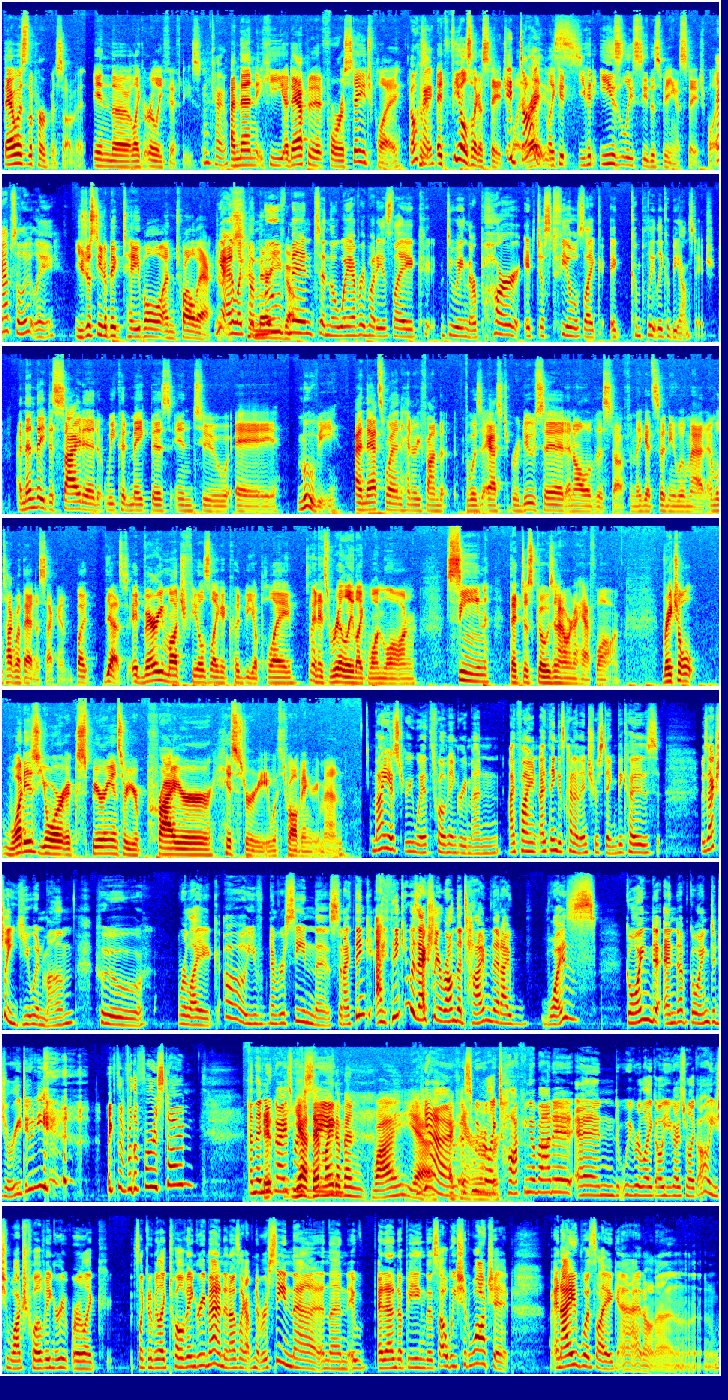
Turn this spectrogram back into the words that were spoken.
That was the purpose of it in the like early 50s. Okay. And then he adapted it for a stage play. Okay. It feels like a stage It play, right? Like it, you could easily see this being a stage play. Absolutely. You just need a big table and 12 actors. Yeah, and like the go. movement and the way everybody's like doing their part, it just feels like it completely could be on stage. And then they decided we could make this into a movie. And that's when Henry Fonda was asked to produce it and all of this stuff. And they get Sidney Lumet. And we'll talk about that in a second. But yes, it very much feels like it could be a play. And it's really like one long scene that just goes an hour and a half long. Rachel, what is your experience or your prior history with 12 Angry Men? My history with 12 Angry Men, I find I think is kind of interesting because it was actually you and mom who were like, "Oh, you've never seen this." And I think I think it was actually around the time that I was going to end up going to jury duty like the, for the first time. And then you guys were yeah, that might have been why. Yeah, I yeah, so we were like talking about it, and we were like, "Oh, you guys were like, oh, you should watch Twelve Angry," or like, it's like gonna be like Twelve Angry Men, and I was like, I've never seen that, and then it it ended up being this, oh, we should watch it, and I was like, I don't know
